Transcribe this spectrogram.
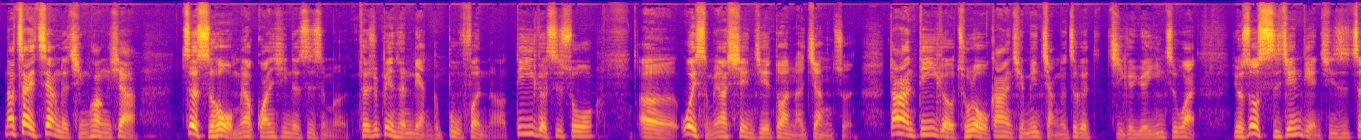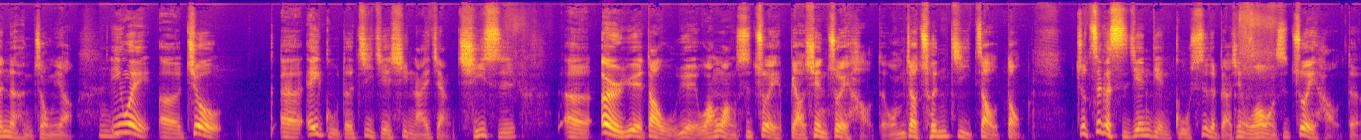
那在这样的情况下，这时候我们要关心的是什么？它就变成两个部分了。第一个是说，呃，为什么要现阶段来降准？当然，第一个除了我刚才前面讲的这个几个原因之外，有时候时间点其实真的很重要。因为呃，就呃 A 股的季节性来讲，其实呃二月到五月往往是最表现最好的，我们叫春季躁动。就这个时间点，股市的表现往往是最好的，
